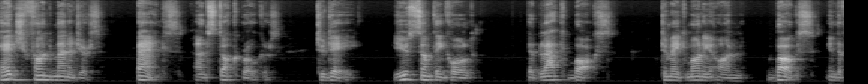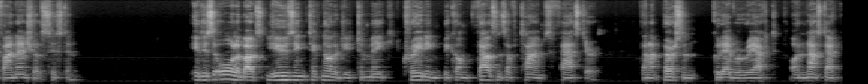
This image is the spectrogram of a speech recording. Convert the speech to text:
Hedge fund managers, banks, and stockbrokers today use something called the black box to make money on bugs in the financial system it is all about using technology to make trading become thousands of times faster than a person could ever react on Nasdaq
